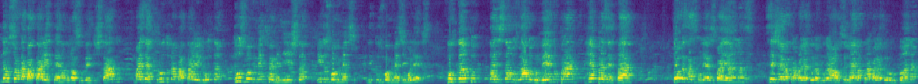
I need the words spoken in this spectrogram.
não só da batalha interna do nosso governo de Estado, mas é fruto da batalha e luta dos movimentos feministas e dos movimentos, e dos movimentos de mulheres. Portanto, nós estamos lá no governo para representar todas as mulheres baianas, seja ela trabalhadora rural, seja ela trabalhadora urbana,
